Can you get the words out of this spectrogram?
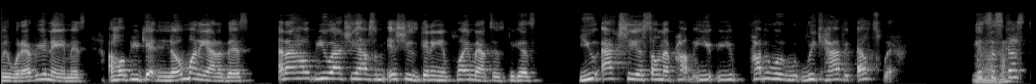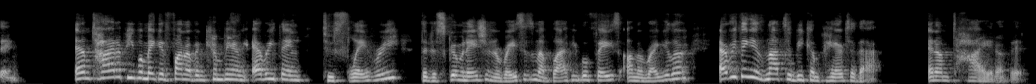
I mean, whatever your name is, I hope you get no money out of this. And I hope you actually have some issues getting employment out of this because you actually are someone that probably, you, you probably would wreak havoc elsewhere. It's mm-hmm. disgusting. And I'm tired of people making fun of and comparing everything to slavery, the discrimination and racism that Black people face on the regular. Everything is not to be compared to that. And I'm tired of it.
